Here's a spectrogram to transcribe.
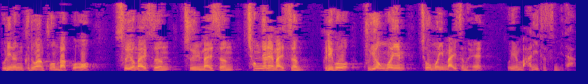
우리는 그동안 구원받고 수요 말씀, 주일 말씀, 청년의 말씀, 그리고 구역 모임, 조 모임 말씀을 우리는 많이 듣습니다.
